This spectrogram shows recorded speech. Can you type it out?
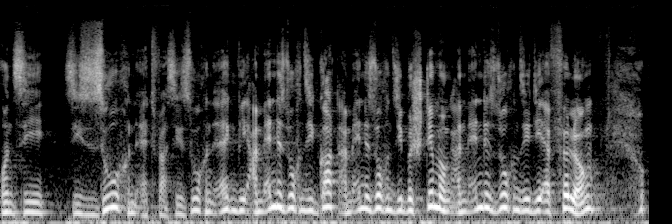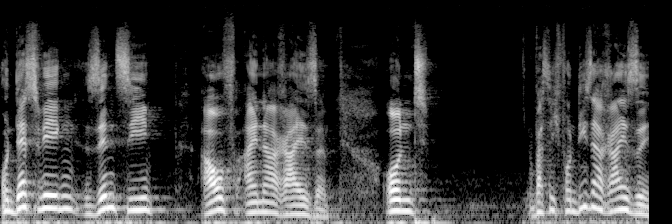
und sie, sie suchen etwas, sie suchen irgendwie, am Ende suchen sie Gott, am Ende suchen sie Bestimmung, am Ende suchen sie die Erfüllung und deswegen sind sie auf einer Reise. Und was ich von dieser Reise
